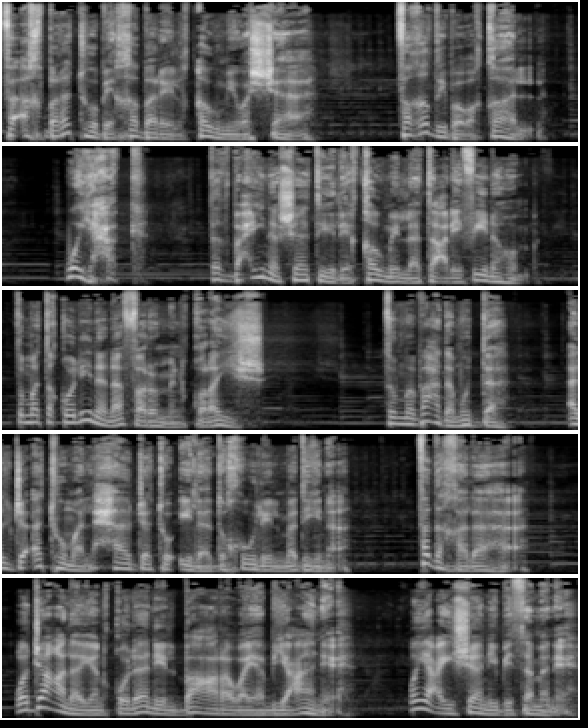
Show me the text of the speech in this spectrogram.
فأخبرته بخبر القوم والشاه. فغضب وقال ويحك تذبحين شاتي لقوم لا تعرفينهم. ثم تقولين نفر من قريش. ثم بعد مدة ألجأتهما الحاجة إلى دخول المدينة فدخلاها وجعل ينقلان البعر ويبيعانه ويعيشان بثمنه.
